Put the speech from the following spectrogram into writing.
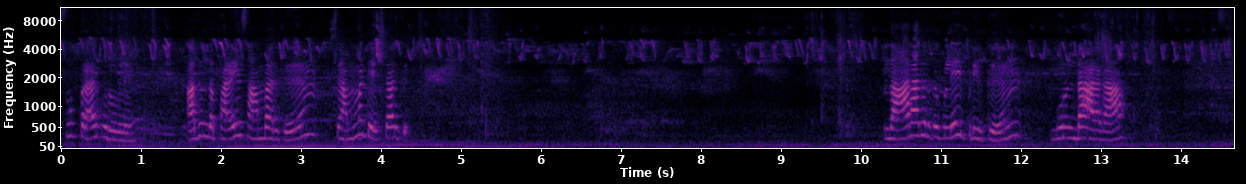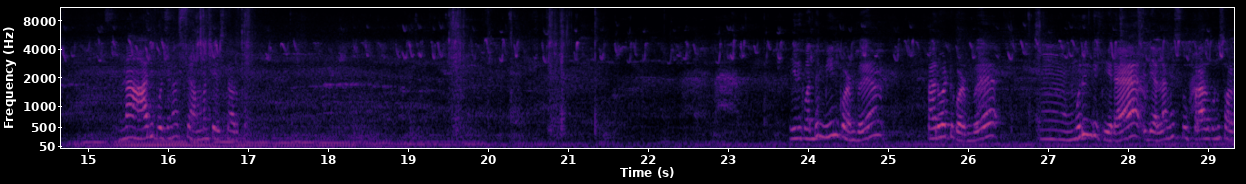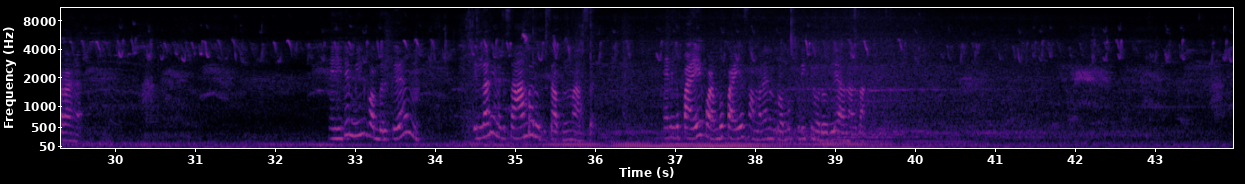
சூப்பராக இருக்கு உறவுகளே அதுவும் இந்த பழைய சாம்பாருக்கு செம்ம டேஸ்ட்டாக இருக்குது இந்த ஆறாவது இருக்கக்குள்ளே இப்படி இருக்குது குருண்டா அழகா. என்ன ஆறி போச்சுன்னா செம்ம டேஸ்ட்டாக இருக்கும். இதுக்கு வந்து மீன் குழம்பு. கருவாட்டு குழம்பு முருங்கைக்கீரை இது எல்லாமே சூப்பராக இருக்குன்னு சொல்கிறாங்க என்கிட்ட மீன் குழம்பு இருக்குது இருந்தாலும் எனக்கு சாம்பார் ஊற்றி சாப்பிடணும்னு ஆசை. எனக்கு பழைய குழம்பு பழைய சாம்பார் எனக்கு ரொம்ப பிடிக்கும் ஒரு இல்லையா அதனால தான்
